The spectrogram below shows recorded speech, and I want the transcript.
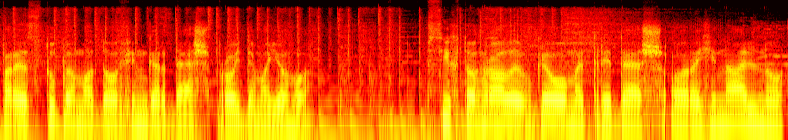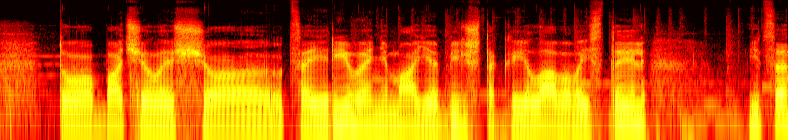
переступимо до Finger Dash, пройдемо його. Всі, хто грали в Geometry Dash оригінальну, то бачили, що цей рівень має більш такий лавовий стиль. І це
